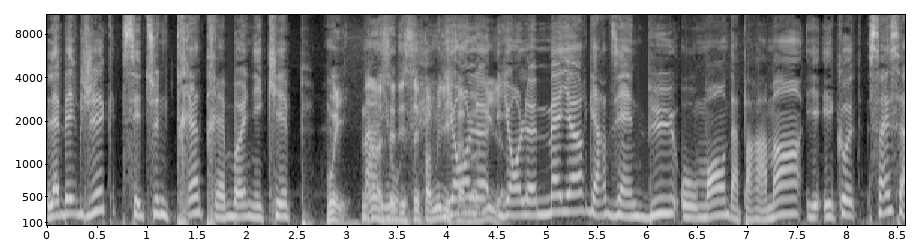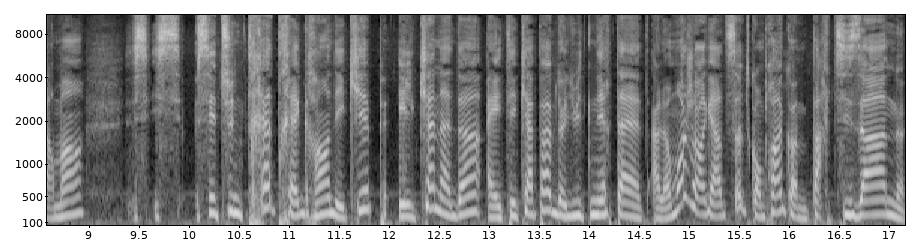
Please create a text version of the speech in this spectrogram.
La Belgique, c'est une très, très bonne équipe. Oui, c'est parmi les ils ont, favoris, le, là. ils ont le meilleur gardien de but au monde, apparemment. Et- écoute, sincèrement, c'est- c'est une très, très grande équipe et le Canada a été capable de lui tenir tête. Alors moi, je regarde ça, tu comprends, comme partisane,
